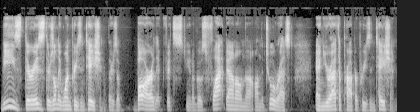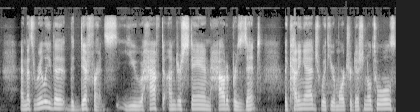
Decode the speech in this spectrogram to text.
These there is there's only one presentation. There's a bar that fits, you know, goes flat down on the on the tool rest, and you're at the proper presentation. And that's really the the difference. You have to understand how to present the cutting edge with your more traditional tools.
